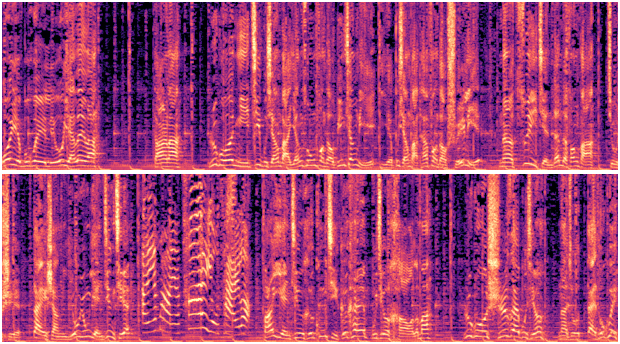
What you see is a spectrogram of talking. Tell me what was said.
我也不会流眼泪了。当然了，如果你既不想把洋葱放到冰箱里，也不想把它放到水里，那最简单的方法就是戴上游泳眼镜切。把眼睛和空气隔开不就好了吗？如果实在不行，那就戴头盔，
